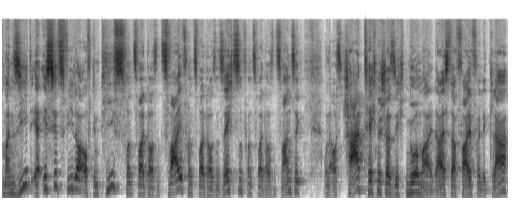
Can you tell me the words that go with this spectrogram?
Man sieht, er ist jetzt wieder auf den Tiefs von 2002, von 2016, von 2020 und aus charttechnischer Sicht nur mal. Da ist der Fall völlig klar.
